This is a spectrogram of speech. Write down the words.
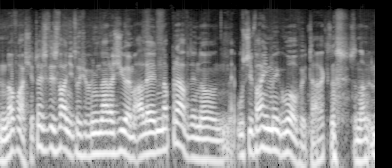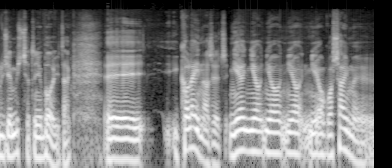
No właśnie, to jest wyzwanie, to się pewnie naraziłem, ale naprawdę, no, używajmy głowy, tak? No, ludzie myślcie, to nie boli, tak? Yy, i kolejna rzecz, nie, nie, nie, nie, nie ogłaszajmy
